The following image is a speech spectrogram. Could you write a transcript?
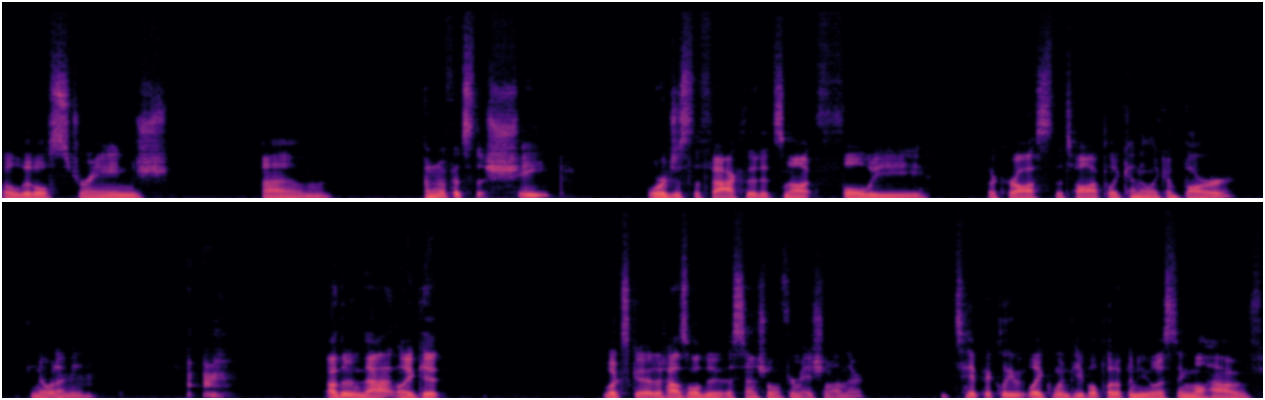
a little strange. Um, I don't know if it's the shape or just the fact that it's not fully across the top, like kind of like a bar, if you know what I mean. Other than that, like it looks good. It has all the essential information on there typically like when people put up a new listing they'll have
